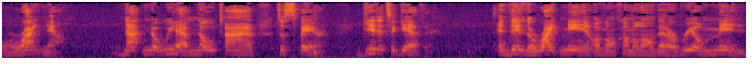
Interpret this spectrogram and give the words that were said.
right now. Not no we have no time to spare. Get it together. And then the right men are going to come along that are real men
